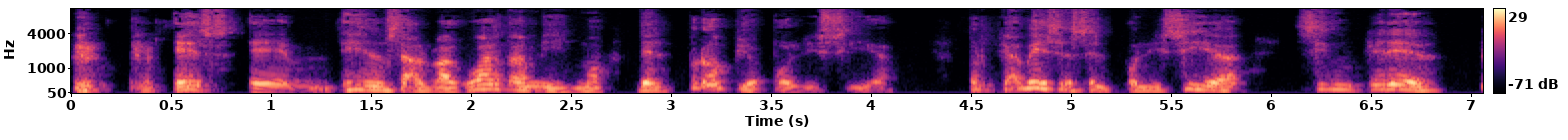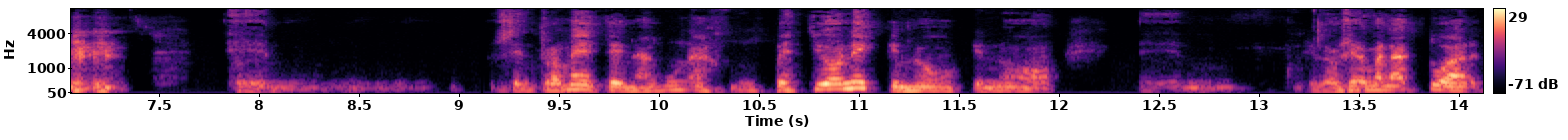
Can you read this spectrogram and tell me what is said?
es, eh, es en salvaguarda mismo del propio policía, porque a veces el policía, sin querer, eh, se entromete en algunas cuestiones que no, que no, eh, lo llaman a actuar,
